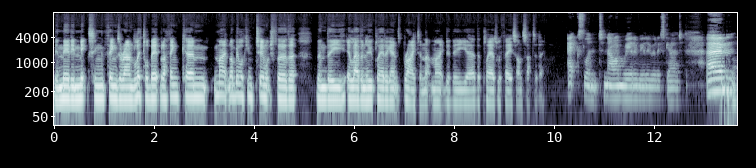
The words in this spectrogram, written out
They may be mixing things around a little bit, but I think um, might not be looking too much further than the 11 who played against Brighton. That might be the uh, the players we face on Saturday. Excellent. Now I'm really, really, really scared. Um,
